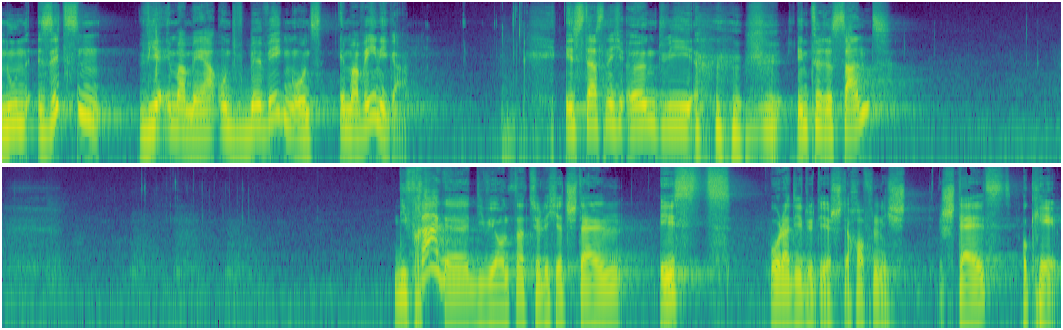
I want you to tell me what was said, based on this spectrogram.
Nun sitzen wir immer mehr und bewegen uns immer weniger. Ist das nicht irgendwie interessant? Die Frage, die wir uns natürlich jetzt stellen, ist, oder die du dir hoffentlich stellst, okay,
